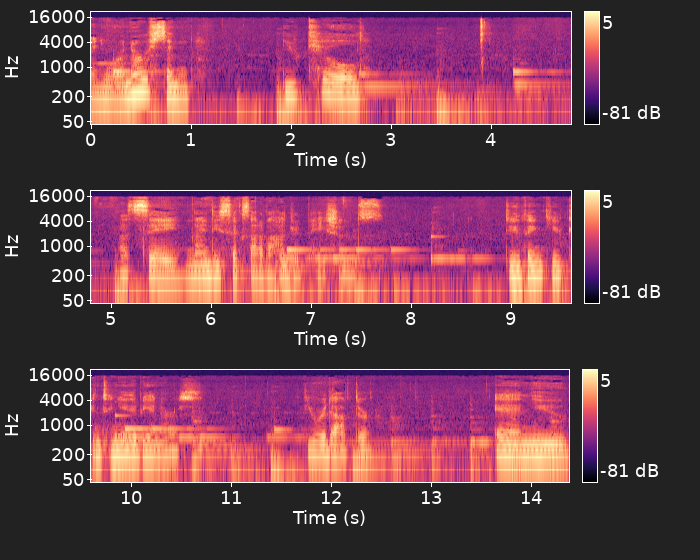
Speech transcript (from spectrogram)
and you were a nurse and you killed, let's say, 96 out of 100 patients do you think you'd continue to be a nurse if you were a doctor and you,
